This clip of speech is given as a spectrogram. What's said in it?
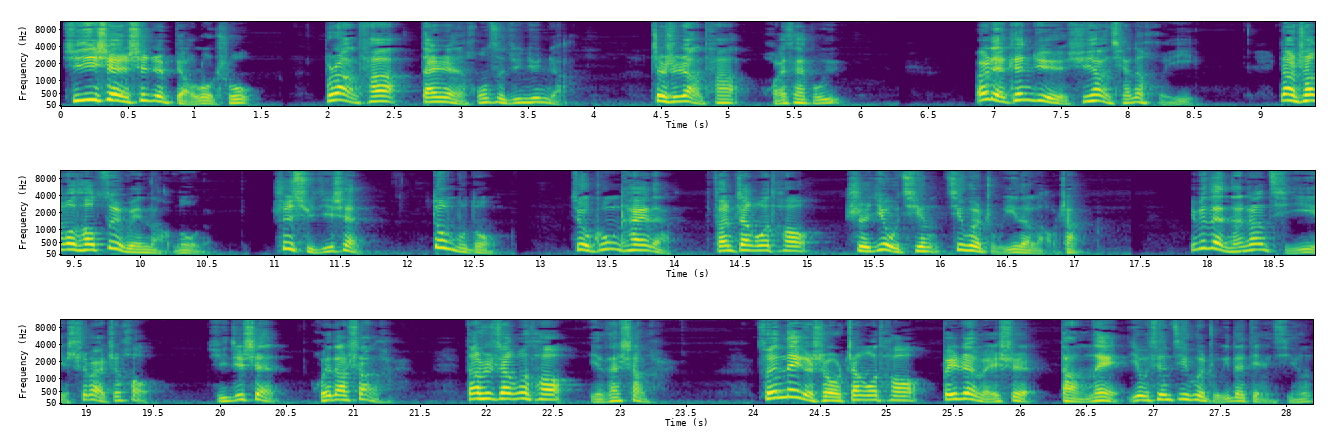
徐继慎甚至表露出不让他担任红四军军长，这是让他怀才不遇。而且根据徐向前的回忆，让张国焘最为恼怒的是许继慎动不动就公开的翻张国焘是右倾机会主义的老账。因为在南昌起义失败之后，许继慎回到上海，当时张国焘也在上海，所以那个时候张国焘被认为是党内右倾机会主义的典型。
